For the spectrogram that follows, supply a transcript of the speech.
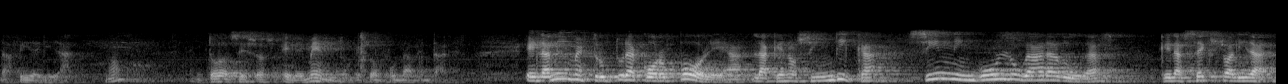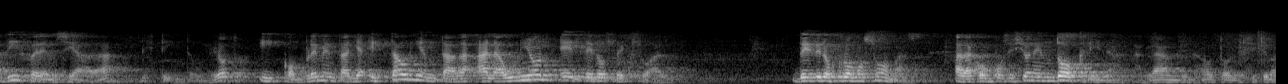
la fidelidad, ¿no? en todos esos elementos que son fundamentales. Es la misma estructura corpórea la que nos indica, sin ningún lugar a dudas, que la sexualidad diferenciada, distinta uno y otro, y complementaria, está orientada a la unión heterosexual, desde los cromosomas a la composición endócrina, las glándulas, todo el sistema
